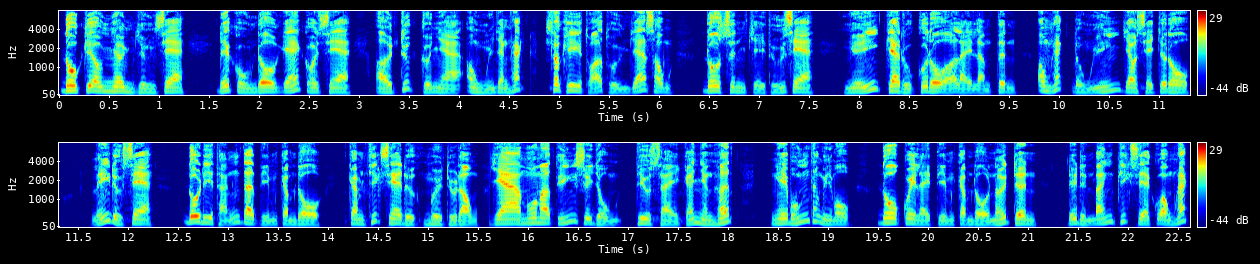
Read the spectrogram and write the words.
Đô kêu ông Nhân dừng xe để cùng Đô ghé coi xe ở trước cửa nhà ông Nguyễn Văn Hắc. Sau khi thỏa thuận giá xong, Đô xin chạy thử xe. Nghĩ cha ruột của Đô ở lại làm tin, ông Hắc đồng ý giao xe cho Đô. Lấy được xe, Đô đi thẳng ra tiệm cầm đồ, cầm chiếc xe được 10 triệu đồng và mua ma túy sử dụng, tiêu xài cá nhân hết. Ngày 4 tháng 11, Đô quay lại tiệm cầm đồ nói trên để định bán chiếc xe của ông Hắc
